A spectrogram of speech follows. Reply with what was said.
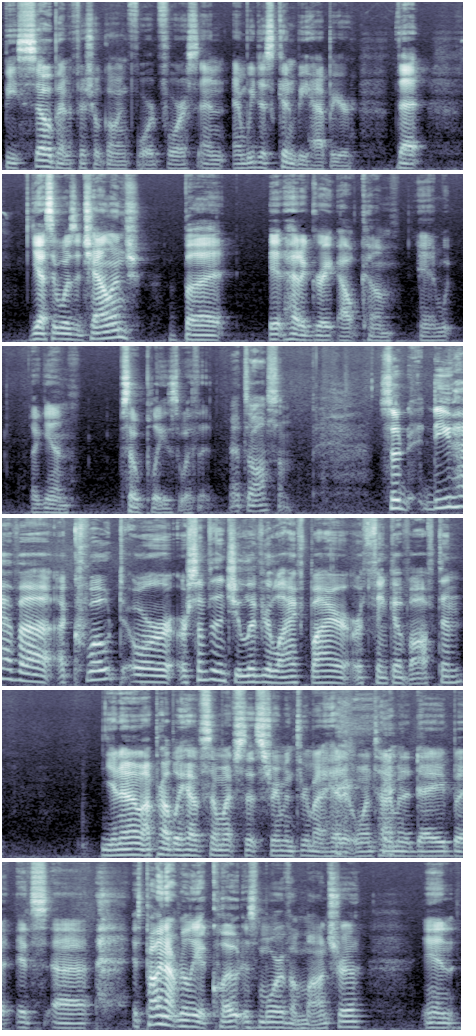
be so beneficial going forward for us and and we just couldn't be happier that yes it was a challenge but it had a great outcome and we, again so pleased with it That's awesome. So, do you have a, a quote or, or something that you live your life by or, or think of often? You know, I probably have so much that's streaming through my head at one time in a day, but it's uh, it's probably not really a quote. It's more of a mantra, and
